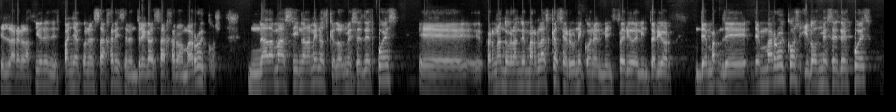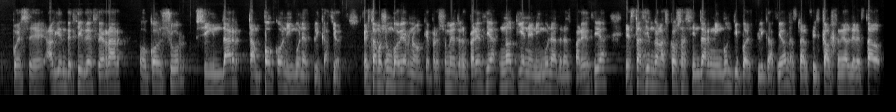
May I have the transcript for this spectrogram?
en las relaciones de España con el Sáhara y se le entrega el Sáhara a Marruecos. Nada más y nada menos que dos meses después, eh, Fernando Grande Marlasca se reúne con el Ministerio del Interior de, Marruecos y dos meses después, pues eh, alguien decide cerrar o Consur sin dar tampoco ninguna explicación. Estamos un gobierno que presume de transparencia, no tiene ninguna transparencia, está haciendo las cosas sin dar ningún tipo de explicación. Hasta el fiscal general del Estado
